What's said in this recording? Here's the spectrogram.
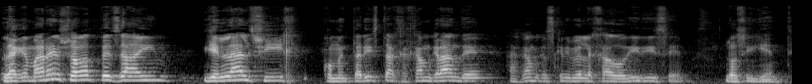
la Gemara en Shabbat Pezain y el Al-Shich, comentarista Jajam Grande, Jajam que escribió el Ejadodí, dice lo siguiente.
